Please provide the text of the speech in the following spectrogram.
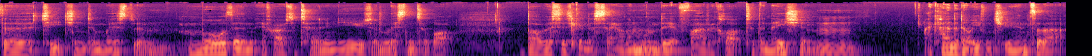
their teachings and wisdom mm. more than if I was to turn on the news and listen to what Boris is going to say on a mm. Monday at five o'clock to the nation. Mm. I kind of don't even tune into that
